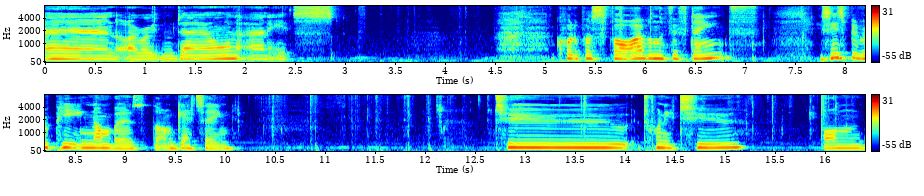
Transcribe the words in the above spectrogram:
and I wrote them down and it's quarter past five on the 15th. It seems to be repeating numbers that I'm getting. 222 on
